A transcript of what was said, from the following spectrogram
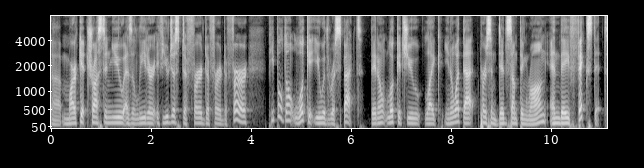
uh, market trust in you as a leader. If you just defer, defer, defer, people don't look at you with respect. They don't look at you like, you know what, that person did something wrong and they fixed it.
